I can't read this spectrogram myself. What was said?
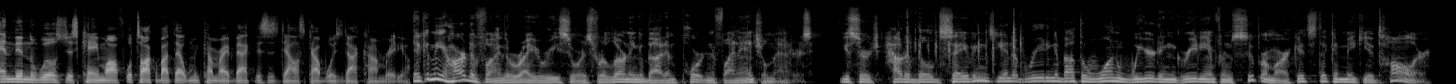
and then the wheels just came off. We'll talk about that when we come right back. This is DallasCowboys.com radio. It can be hard to find the right resource for learning about important financial matters. You search how to build savings, you end up reading about the one weird ingredient from supermarkets that can make you taller.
